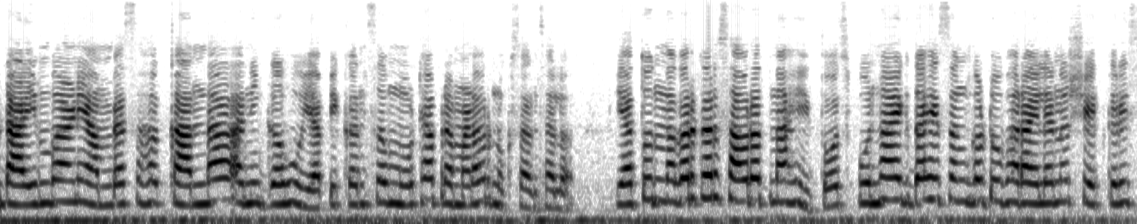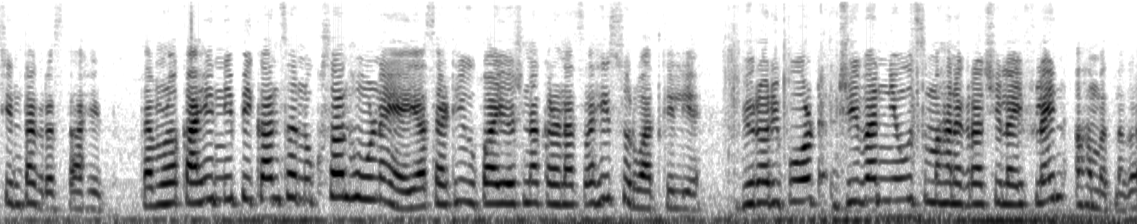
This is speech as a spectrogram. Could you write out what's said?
डाळिंब आणि आंब्यासह कांदा आणि गहू या पिकांचं मोठ्या प्रमाणावर नुकसान झालं. यातून नगरकर सावरत नाही तोच पुन्हा एकदा हे संकट उभं राहिल्यानं शेतकरी चिंताग्रस्त आहेत. त्यामुळे काहींनी पिकांचं नुकसान होऊ नये यासाठी उपाययोजना करण्याचाही सुरुवात केली आहे ब्युरो रिपोर्ट जीवन न्यूज महानगराची लाईफलाईन अहमदनगर.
